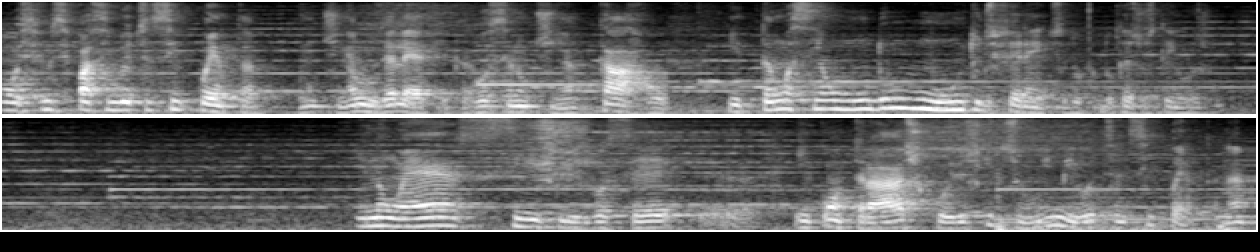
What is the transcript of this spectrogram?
Bom, esse filme se passa em 1850, não tinha luz elétrica, você não tinha carro, então assim é um mundo muito diferente do, do que a gente tem hoje. E não é simples você eh, encontrar as coisas que tinham em 1850, né?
